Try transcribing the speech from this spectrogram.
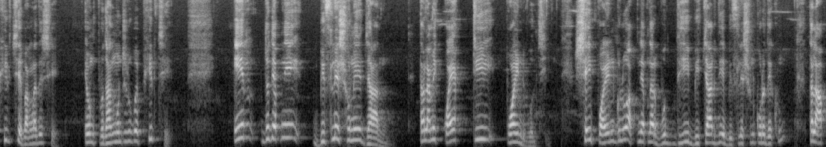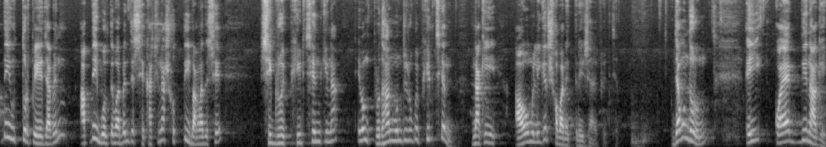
ফিরছে বাংলাদেশে এবং প্রধানমন্ত্রী রূপে ফিরছে? এর যদি আপনি বিশ্লেষণে যান, তাহলে আমি কয়েকটি পয়েন্ট বলছি। সেই পয়েন্টগুলো আপনি আপনার বুদ্ধি, বিচার দিয়ে বিশ্লেষণ করে দেখুন। তাহলে আপনিই উত্তর পেয়ে যাবেন। আপনিই বলতে পারবেন যে শেখ হাসিনা সত্যিই বাংলাদেশে শীঘ্রই ফিরছেন কিনা এবং প্রধানমন্ত্রী রূপে ফিরছেন নাকি আওয়ামী লীগের সভানেত্রী হিসাবে ফিরছেন? যেমন ধরুন, এই কয়েকদিন আগে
